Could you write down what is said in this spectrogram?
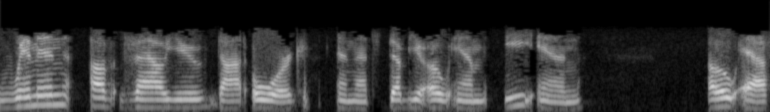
Womenofvalue.org, and that's W O M E N O F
